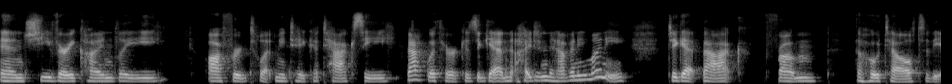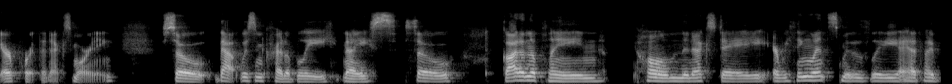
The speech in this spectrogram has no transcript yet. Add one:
and she very kindly offered to let me take a taxi back with her because again i didn't have any money to get back from the hotel to the airport the next morning. So that was incredibly nice. So got on the plane home the next day everything went smoothly. I had my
